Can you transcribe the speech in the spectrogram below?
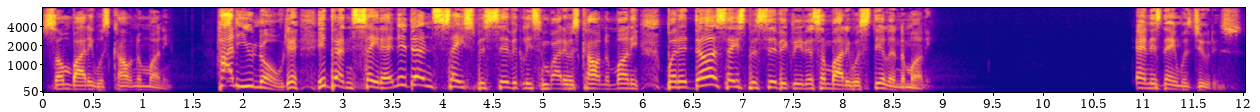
Somebody was counting the money. How do you know? It doesn't say that. And it doesn't say specifically somebody was counting the money, but it does say specifically that somebody was stealing the money. And his name was Judas.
